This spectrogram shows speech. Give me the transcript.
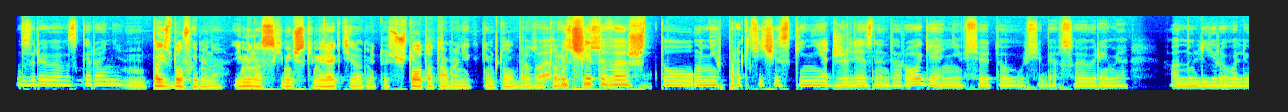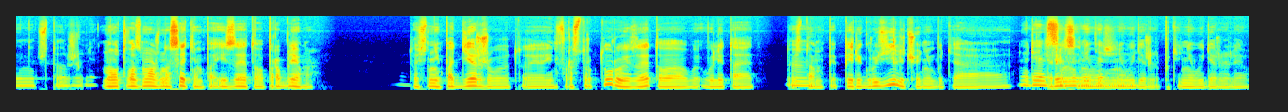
Взрывы, возгорания. поездов именно, именно с химическими реактивами. То есть что-то там они каким-то образом. ли списывают. Учитывая, что у них практически нет железной дороги, они все это у себя в свое время аннулировали, уничтожили. Ну вот, возможно, с этим из-за этого проблема. То есть не поддерживают э, инфраструктуру, из-за этого вы- вылетает. То есть там пе- перегрузили что-нибудь, а рельсы, рельсы не не, вы- выдержали. не выдержали, пути не выдержали.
